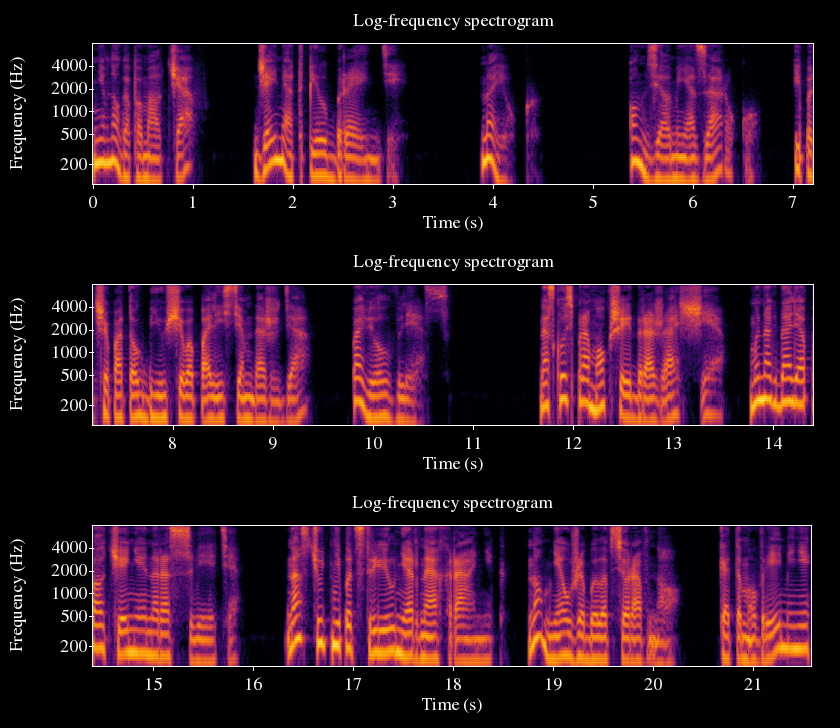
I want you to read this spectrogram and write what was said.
Немного помолчав, Джейми отпил бренди. На юг. Он взял меня за руку и под шепоток бьющего по листьям дождя повел в лес. Насквозь промокшие и дрожащие, мы нагнали ополчение на рассвете, нас чуть не подстрелил нервный охранник, но мне уже было все равно. К этому времени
